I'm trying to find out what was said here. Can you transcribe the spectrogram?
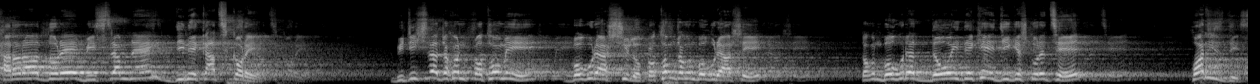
সারা রাত ধরে বিশ্রাম নেয়, দিনে কাজ করে। ব্রিটিশরা যখন প্রথমে বগুড়া আসছিল, প্রথম যখন বগুড়া আসে, তখন বগুড়ার দই দেখে জিজ্ঞেস করেছে হোয়াট ইজ দিস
